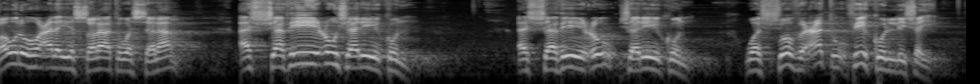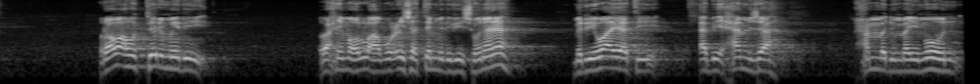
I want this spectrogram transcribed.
قوله عليه الصلاة والسلام الشفيع شريك الشفيع شريك والشفعة في كل شيء. رواه الترمذي رحمه الله أبو عيسى الترمذي في سننه من رواية أبي حمزة محمد بن ميمون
